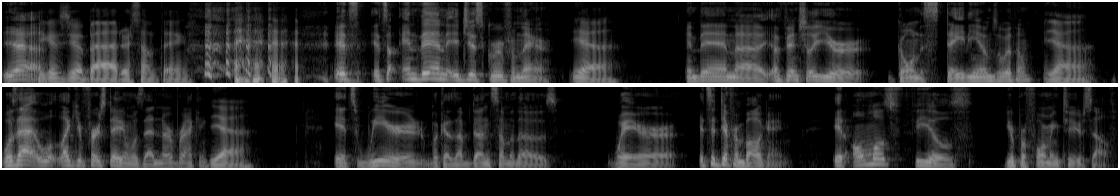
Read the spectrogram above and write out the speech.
Yeah. He gives you a bat or something. It's it's and then it just grew from there. yeah, And then uh, eventually you're going to stadiums with him. yeah, Was that like your first stadium? Was that nerve wracking? yeah, It's weird because I've done some of those where it's a different ball game. It almost feels you're performing to yourself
